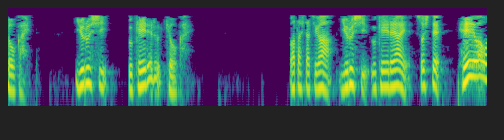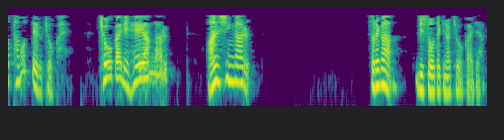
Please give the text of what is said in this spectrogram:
教会。許し、受け入れる教会。私たちが許し、受け入れ合い、そして平和を保っている教会。教会に平安がある。安心がある。それが理想的な教会である。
